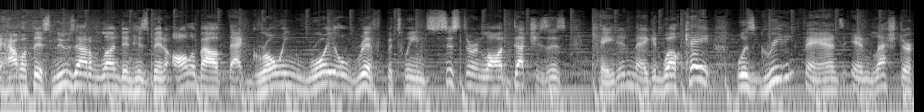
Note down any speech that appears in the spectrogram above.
how about this? News out of London has been all about that growing royal rift between sister in law Duchesses Kate and Meghan. Well, Kate was greeting fans in Leicester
